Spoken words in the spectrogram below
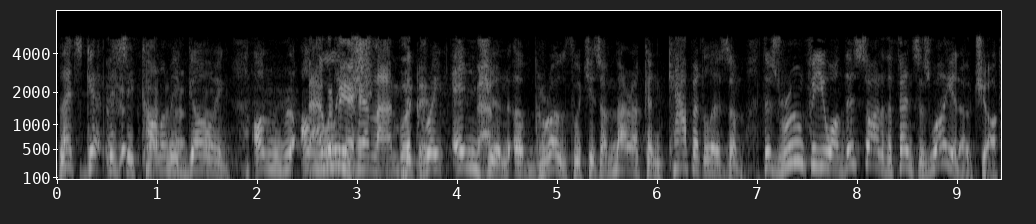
Let's get this economy going. Un that would be a headline, great engine of growth, which is American capitalism. There's room for you on this side of the fence as well, you know, Chuck.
